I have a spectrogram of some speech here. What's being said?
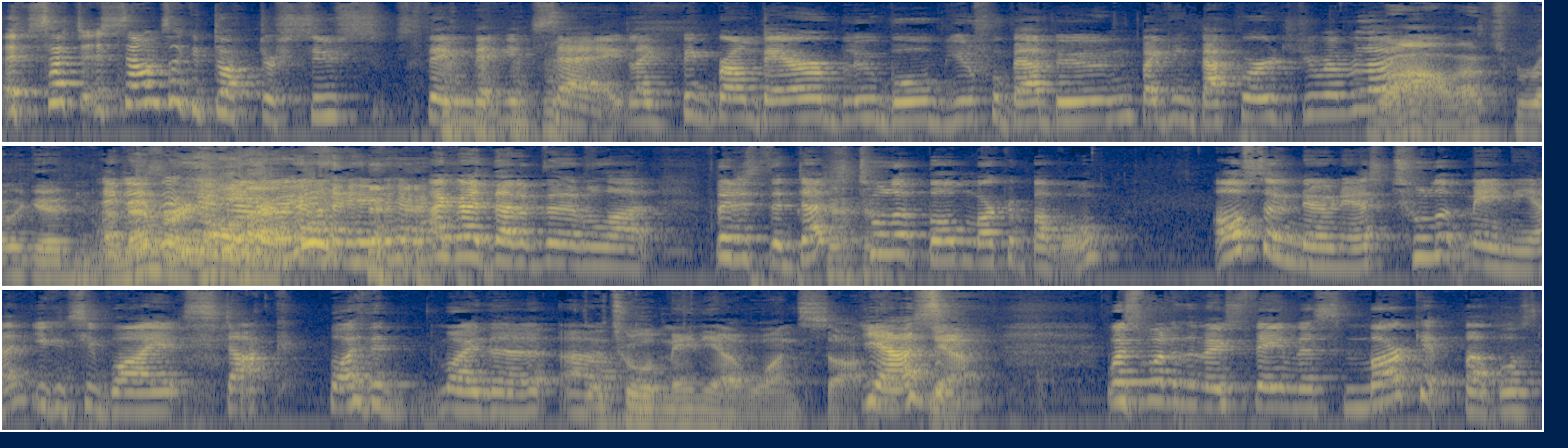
It's such. It sounds like a Dr. Seuss thing that you'd say, like big brown bear, blue bull, beautiful baboon, biking backwards. Do you remember that? Wow, that's really good. It is Remembering really all that. I read that up them a lot. But it's the Dutch tulip bulb market bubble, also known as tulip mania. You can see why it stuck. Why the why the, um, The Tulip Mania one stuck. Yes. Yeah. was one of the most famous market bubbles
